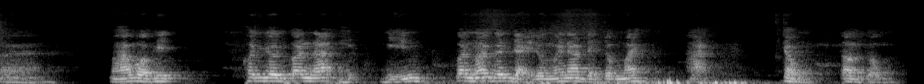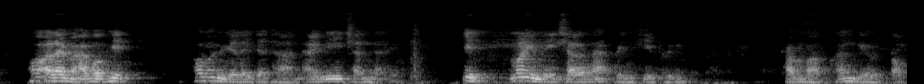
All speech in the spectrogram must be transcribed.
อ่ามหาบพิษคนโยนก้อนนะหินก้อนน้อยก้อนใหญ่ลงแม่น้ำจะจมไหมหักจมต้องจมเพราะอะไรมหาบพิษเพราะไม่มีอะไรจะทานไอ้นี้ฉันใดจิตไม่มีชรณะเป็นที่พึ่งทำบาปครั้งเดียวตก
